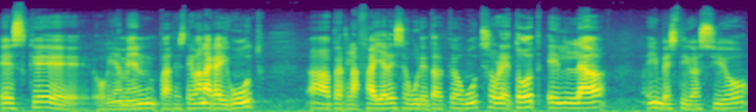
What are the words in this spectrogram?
és que, òbviament, Paz Esteban ha caigut uh, per la falla de seguretat que ha hagut, sobretot en la investigació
